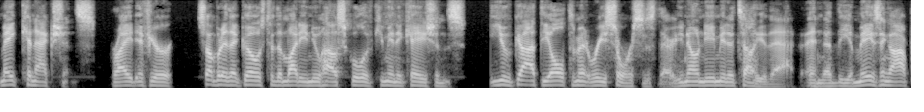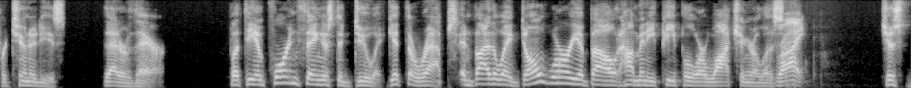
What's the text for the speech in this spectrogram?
Make connections. Right. If you're somebody that goes to the Mighty Newhouse School of Communications, you've got the ultimate resources there. You don't need me to tell you that. And the amazing opportunities that are there. But the important thing is to do it, get the reps. And by the way, don't worry about how many people are watching or listening. Right. Just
